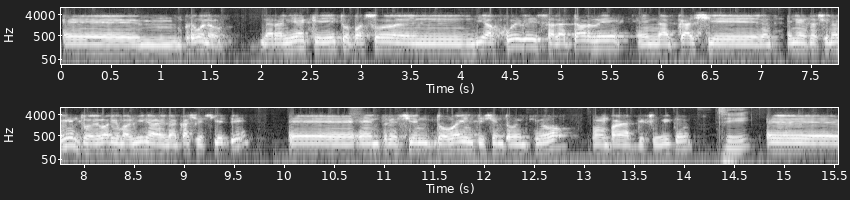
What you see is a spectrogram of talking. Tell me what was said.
Eh, pero bueno, la realidad es que esto pasó el día jueves a la tarde en la calle, en el estacionamiento del barrio Malvina de la calle 7, eh, entre 120 y 122, como para que se ubiquen. Sí. Eh,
